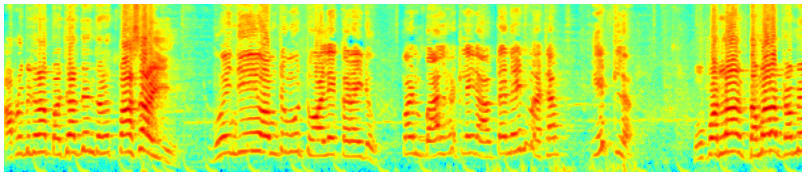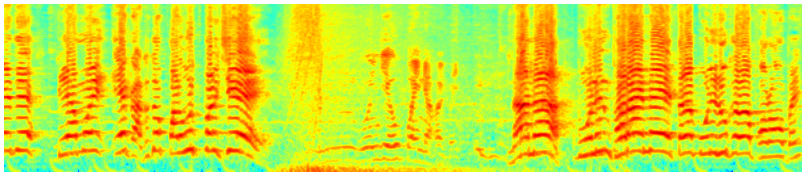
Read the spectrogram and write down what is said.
આપણે બીજા બજાર જઈને તરત પાછા આવીએ. ગોવિંદજી આમ તો હું ટોલે કરાવી દઉં. પણ બાલ હટ લઈને આવતા નહીં ને માથા. એટલે. પોપટલાલ તમારે ગમે તે બેમાં એક હાથું તો પડવું જ પડશે. ગુંજી ગોવિંદજી એવું કોઈ ના હોય ભાઈ. ના ના બોલીને ફરાય નહીં. તમે બોલી શું કરવા ફરાવો ભાઈ?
